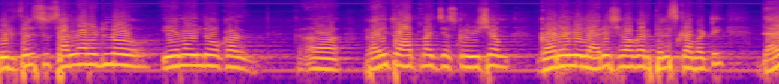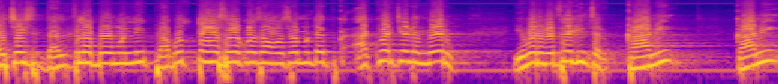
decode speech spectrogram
మీకు తెలుసు సంగారెడ్డిలో ఏమైందో ఒక రైతు ఆత్మహత్య చేసుకునే విషయం గౌరవనీయులు హరీష్ రావు గారు తెలుసు కాబట్టి దయచేసి దళితుల భూముల్ని ప్రభుత్వ అవసరం కోసం అవసరం ఉంటే అక్వైర్ చేయడం వేరు. ఎవరు వ్యతిరేకించరు. కానీ కానీ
